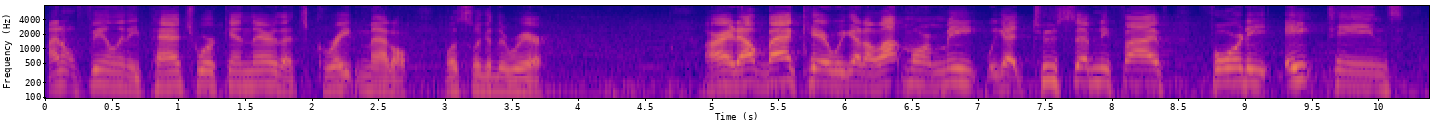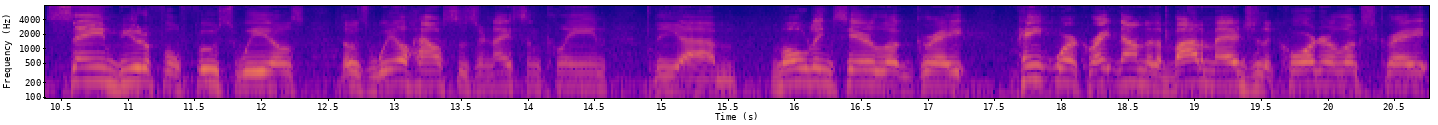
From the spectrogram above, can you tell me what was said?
I don't feel any patchwork in there. That's great metal. Let's look at the rear. All right, out back here, we got a lot more meat. We got 275, 40, 18s, same beautiful Foose wheels. Those wheelhouses are nice and clean. The um, moldings here look great. Paintwork right down to the bottom edge of the quarter looks great.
